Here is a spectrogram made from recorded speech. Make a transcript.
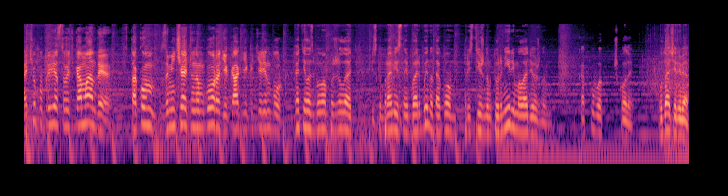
Хочу поприветствовать команды в таком замечательном городе, как Екатеринбург. Хотелось бы вам пожелать бескомпромиссной борьбы на таком престижном турнире молодежном, как Кубок Шкоды. Удачи, ребят!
